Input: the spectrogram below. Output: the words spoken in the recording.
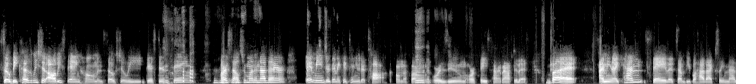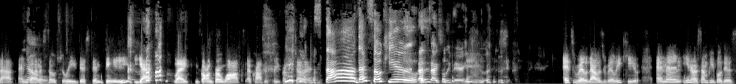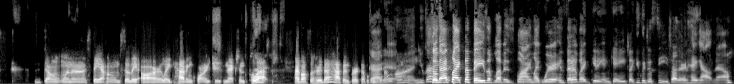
So, because we should all be staying home and socially distancing ourselves from one another, it means you're going to continue to talk on the phone mm-hmm. or Zoom or FaceTime after this. But I mean, I can say that some people have actually met up and no. done a socially distant date. Yes, like gone for walks across the street from each other. Stop! That's so cute. That is actually very cute. it's really that was really cute. And then you know, some people just don't want to stay at home, so they are like having quarantine connections pull up. I've also heard that happen for a couple Got people. It. on, you guys. So that's like the phase of Love Is Blind, like where instead of like getting engaged, like you could just see each other and hang out now.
